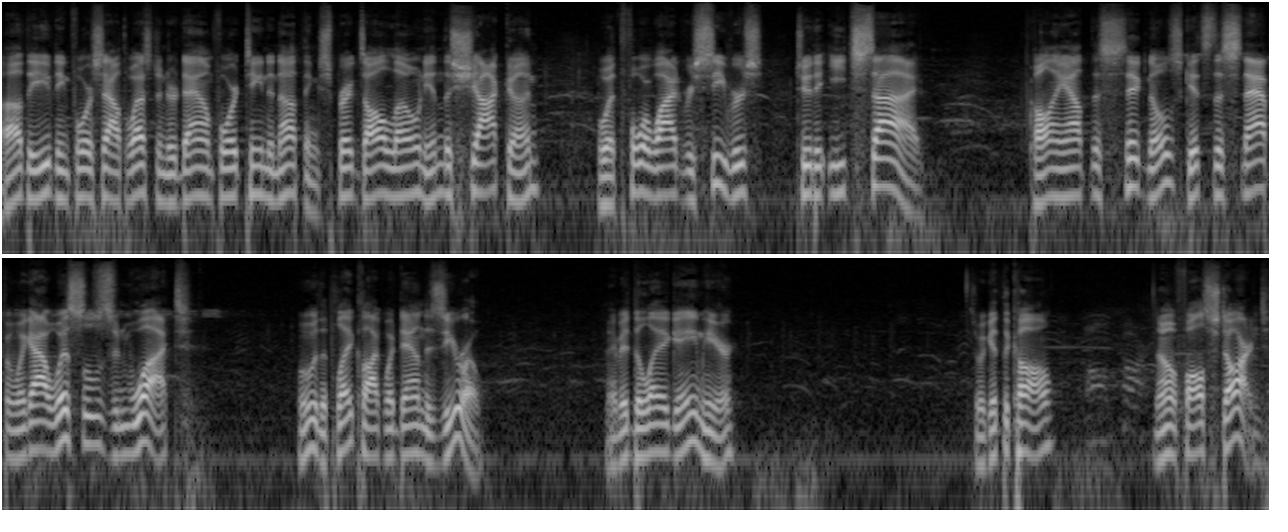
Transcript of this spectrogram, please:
of the evening for Southwestern. They're down 14 to nothing. Spriggs all alone in the shotgun with four wide receivers to the each side. Calling out the signals, gets the snap, and we got whistles and what? Ooh, the play clock went down to zero. Maybe delay a game here. So we get the call. No, false start.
